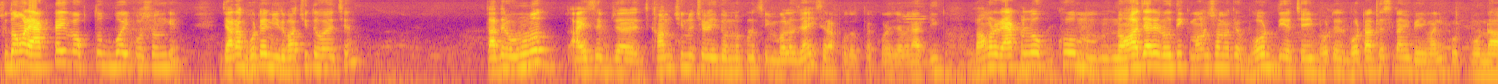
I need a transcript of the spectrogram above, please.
শুধু আমার একটাই বক্তব্য এই প্রসঙ্গে, যারা ভোটে নির্বাচিত হয়েছেন, তাদের অনুরোধ, আইএসএফ খাম চিহ্ন ছেড়ে যদি অন্য কোনো সিম্বলে যায়, সেটা পদত্যাগ করে আর দ্বিতীয় বাংলার এক লক্ষ ন হাজারের অধিক মানুষ আমাকে ভোট দিয়েছে, এই ভোটের ভোটারদের সাথে আমি বেইমানি করব না।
